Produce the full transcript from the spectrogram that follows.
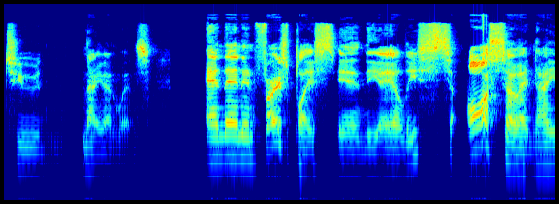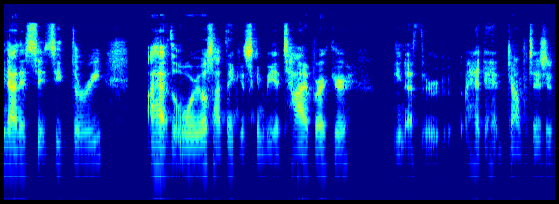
to 99 wins. And then in first place in the AL East, also at 99 and 63, I have the Orioles. I think it's going to be a tiebreaker, you know, through head-to-head competition.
